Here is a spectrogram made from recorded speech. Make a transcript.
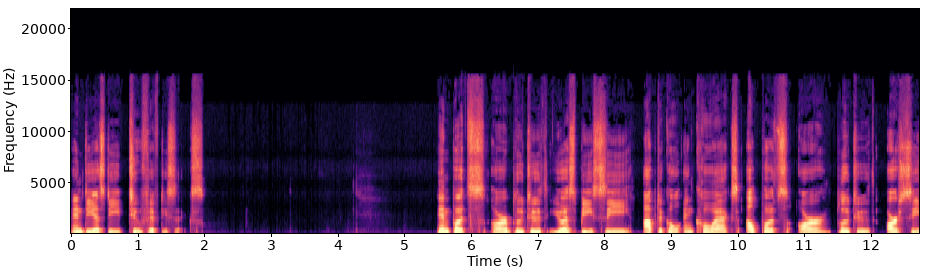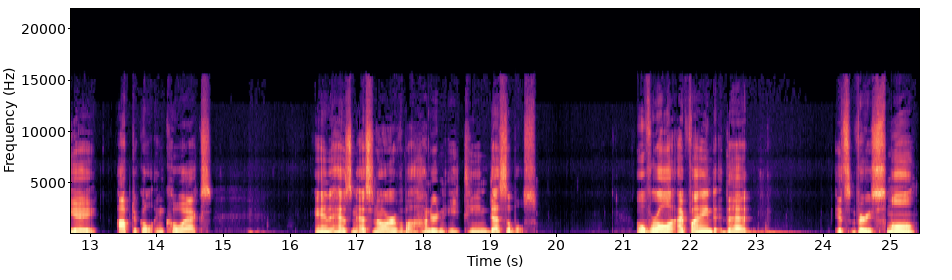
and DSD 256. Inputs are Bluetooth, USB-C, optical, and coax. Outputs are Bluetooth, RCA, optical, and coax. And it has an SNR of about 118 decibels overall, I find that it's very small,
